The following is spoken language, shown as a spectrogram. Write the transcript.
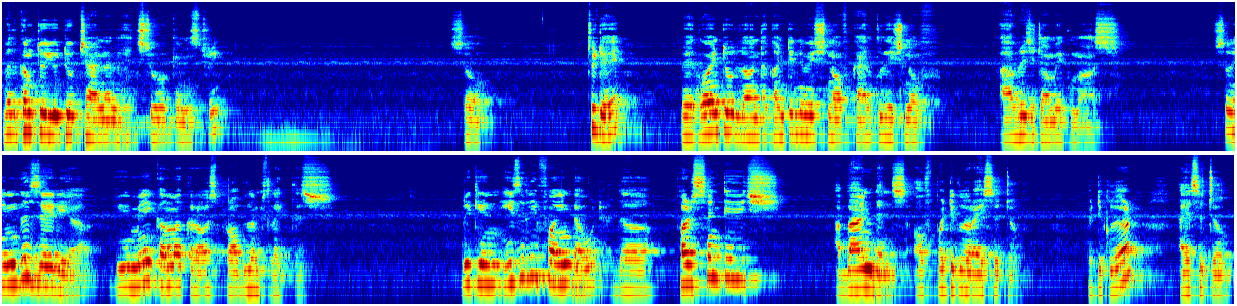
Welcome to YouTube channel H2O Chemistry. So today we are going to learn the continuation of calculation of average atomic mass. So in this area we may come across problems like this. We can easily find out the percentage abundance of particular isotope. Particular isotope.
